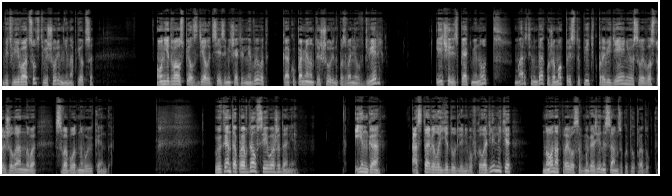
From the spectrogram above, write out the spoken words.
ведь в его отсутствии Шурин не напьется. Он едва успел сделать сей замечательный вывод, как упомянутый Шурин позвонил в дверь и через пять минут Мартин Бек уже мог приступить к проведению своего столь желанного свободного уикенда. Уикенд оправдал все его ожидания. Инга оставила еду для него в холодильнике, но он отправился в магазин и сам закупил продукты.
